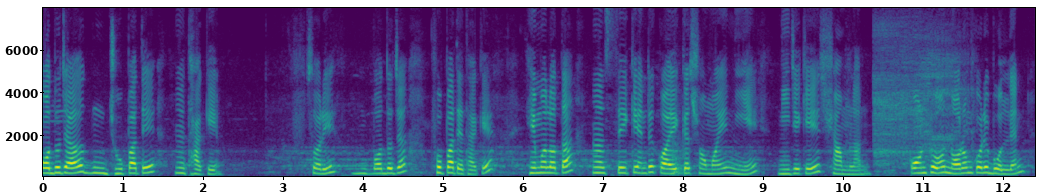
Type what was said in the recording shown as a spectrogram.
পদ্মজা ঝোপাতে থাকে সরি পদ্মজা ফোপাতে থাকে। হেমলতা সেকেন্ড কয়েক সময় নিয়ে নিজেকে সামলান। কণ্ঠ নরম করে বললেন "না,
